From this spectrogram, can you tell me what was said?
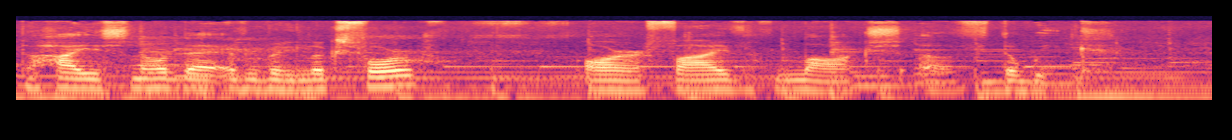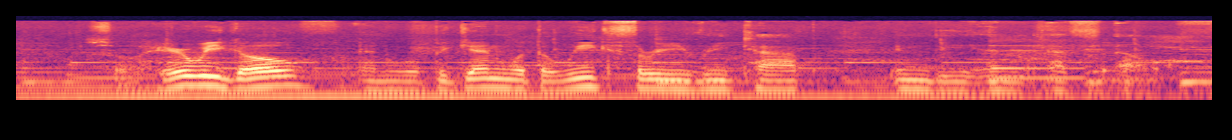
the highest note that everybody looks for: our five locks of the week. So here we go, and we'll begin with the week three recap in the NFL.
